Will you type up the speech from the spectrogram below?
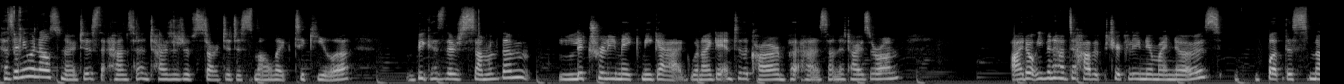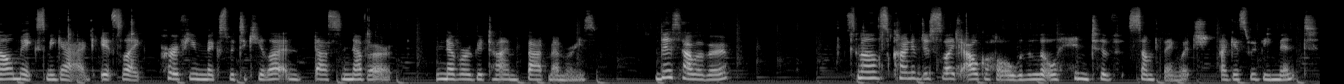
Has anyone else noticed that hand sanitizers have started to smell like tequila? Because there's some of them literally make me gag. When I get into the car and put hand sanitizer on, I don't even have to have it particularly near my nose, but the smell makes me gag. It's like perfume mixed with tequila and that's never, never a good time. Bad memories. This, however, smells kind of just like alcohol with a little hint of something, which I guess would be mint.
